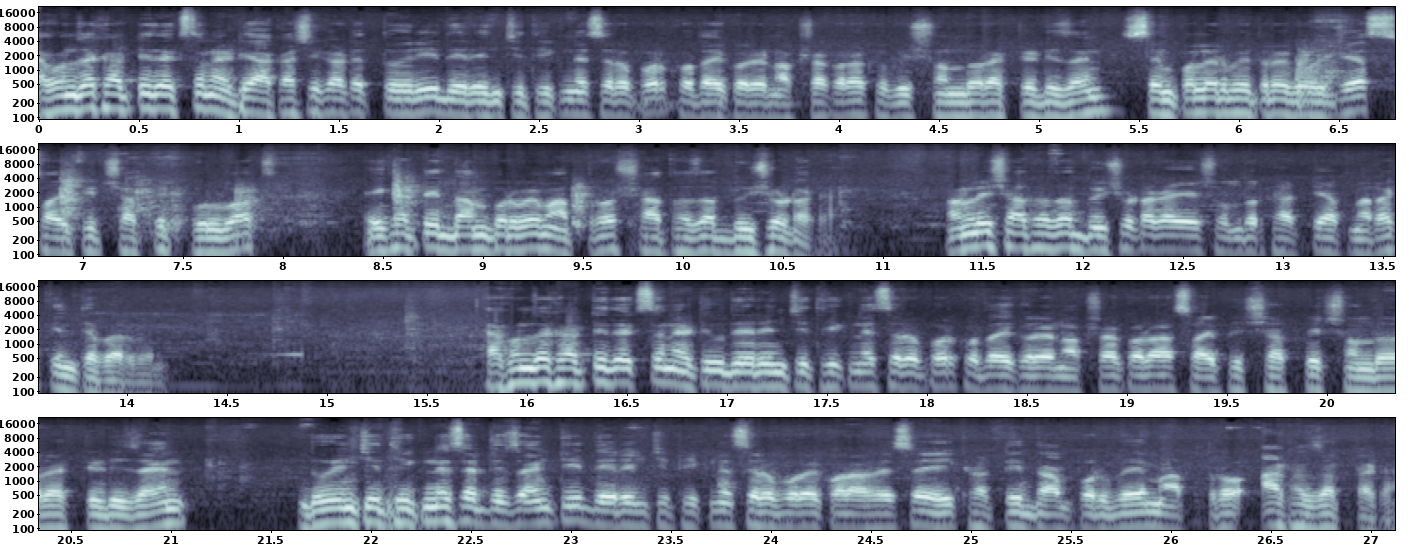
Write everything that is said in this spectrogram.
এখন যে খাটটি দেখছেন, এটি আকাশি কাঠের তৈরি, দেড় ইঞ্চি থিকনেসের ওপর খোদাই করে নকশা করা, খুবই সুন্দর একটি ডিজাইন সিম্পলের ভিতরে গর্জিয়াস, ছয় ফিট সাত ফিট ফুল বক্স এই খাটটির দাম পড়বে মাত্র সাত হাজার দুইশো টাকা। অনলি সাত হাজার দুইশো টাকায় এই সুন্দর খাটটি আপনারা কিনতে পারবেন। এখন যে খাটটি দেখছেন, এটিও দেড় ইঞ্চি থিকনেসের ওপর খোদাই করে নকশা করা, ছয় ফিট সাত ফিট সুন্দর একটি ডিজাইন দুই ইঞ্চি থিকনেসের ডিজাইনটি দেড় ইঞ্চি থিকনেসের ওপরে করা হয়েছে। এই খাটটির দাম পড়বে মাত্র আট হাজার টাকা।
